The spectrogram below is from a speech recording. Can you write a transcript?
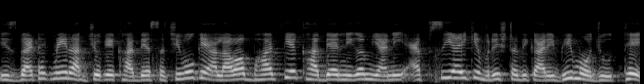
इस बैठक में राज्यों के खाद्य सचिवों के अलावा भारतीय खाद्य निगम यानी एफसीआई के वरिष्ठ अधिकारी भी मौजूद थे।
